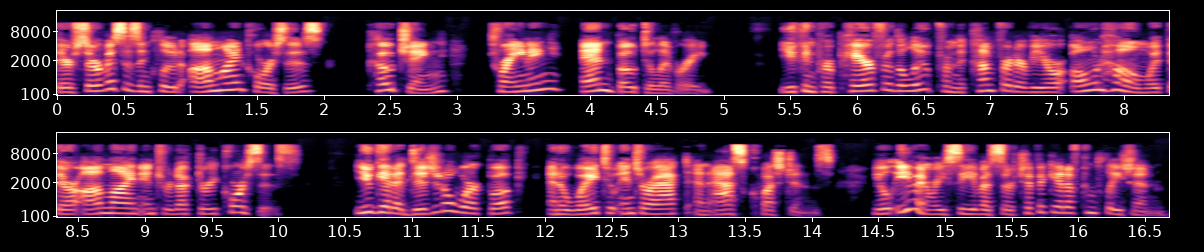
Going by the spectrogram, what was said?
Their services include online courses, coaching, training, and boat delivery. You can prepare for the loop from the comfort of your own home with their online introductory courses. You get a digital workbook and a way to interact and ask questions. You'll even receive a certificate of completion.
